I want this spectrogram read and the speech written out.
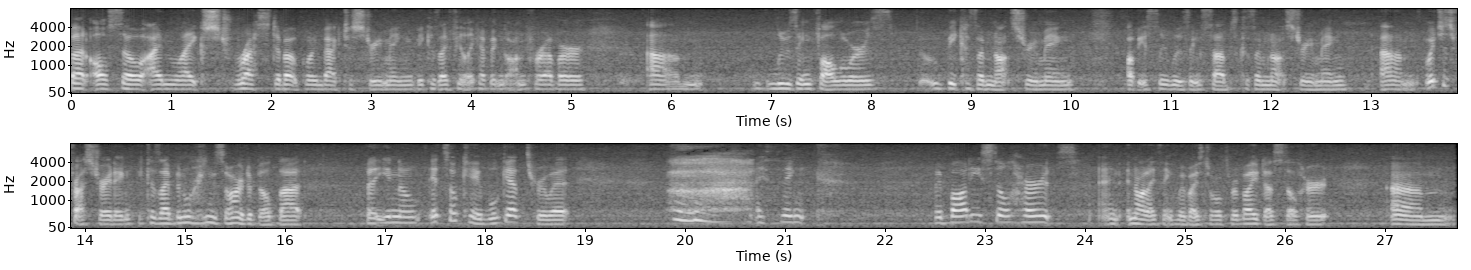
but also I'm like stressed about going back to streaming because I feel like I've been gone forever. Um, losing followers because I'm not streaming. Obviously losing subs because I'm not streaming um, which is frustrating because I've been working so hard to build that. But you know, it's okay, we'll get through it. I think my body still hurts, and not I think my body still hurts, my body does still hurt. Um,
